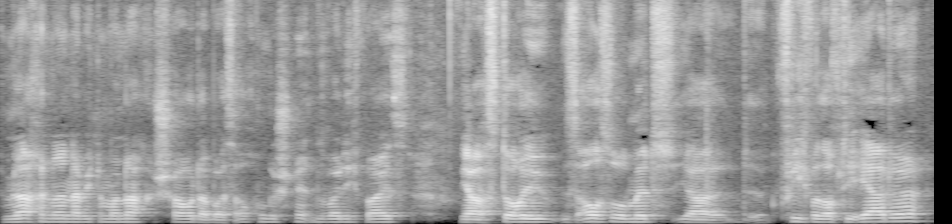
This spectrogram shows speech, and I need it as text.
im Nachhinein habe ich nochmal nachgeschaut, aber ist auch ungeschnitten, soweit ich weiß. Ja, Story ist auch so mit, ja, fliegt was auf die Erde,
